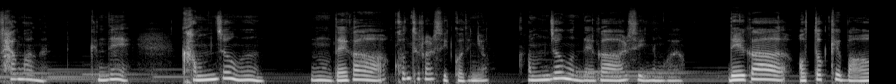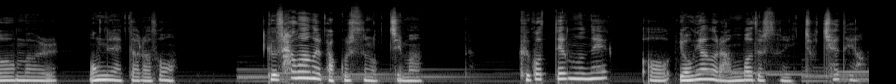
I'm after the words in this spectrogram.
상황은. 근데 감정은 음, 내가 컨트롤할 수 있거든요. 감정은 내가 할 수 있는 거예요. 내가 어떻게 마음을 먹느냐에 따라서 그 상황을 바꿀 수는 없지만 그것 때문에 어, 영향을 안 받을 수는 있죠. 최대한.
